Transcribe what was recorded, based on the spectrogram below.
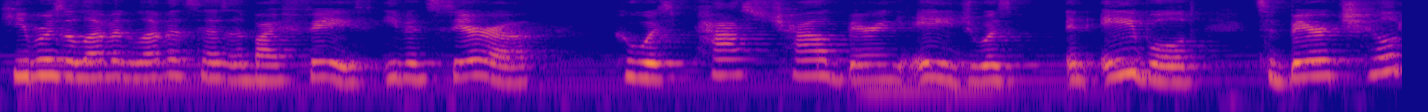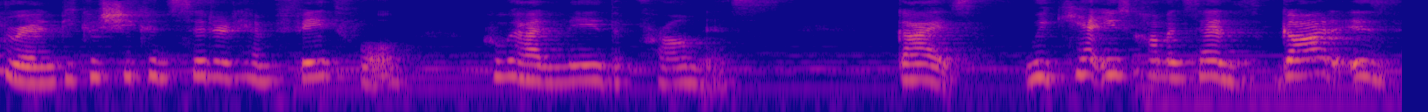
Hebrews 11 11 says, And by faith, even Sarah, who was past childbearing age, was enabled to bear children because she considered him faithful who had made the promise. Guys, we can't use common sense. God is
